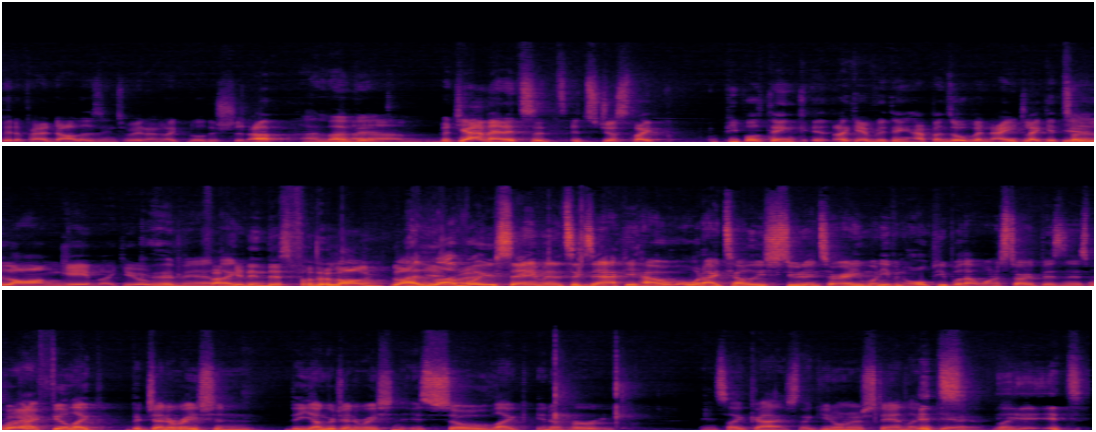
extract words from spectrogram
bit of our dollars into it and like blow this shit up. I love it. Um, but yeah, man, it's it's it's just like people think it, like everything happens overnight. Like it's Yeah. a long game. Like you're Good, man. fucking Like- in this for the long. long I game, love what you're saying, man. It's exactly how what I tell these students or anyone, even old people that want to start a business. But Right. I feel like the generation, the younger generation, is so like in a hurry. And it's like, guys, like you don't understand. Like, It's yeah, like, it's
